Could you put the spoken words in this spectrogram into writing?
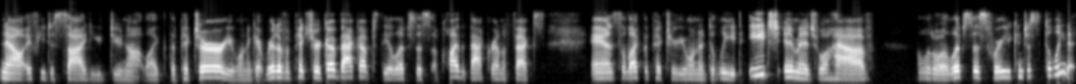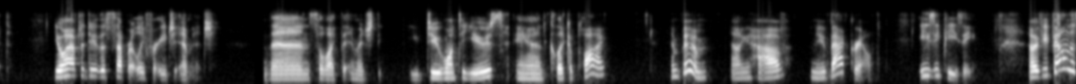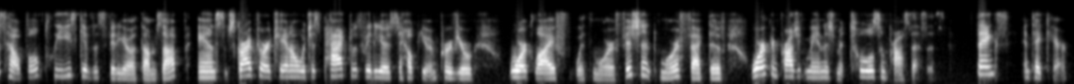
Now, if you decide you do not like the picture, you want to get rid of a picture, go back up to the ellipsis, apply the background effects, and select the picture you want to delete. Each image will have a little ellipsis where you can just delete it. You'll have to do this separately for each image. Then select the image that you do want to use and click apply. And boom, now you have new background. Easy peasy. Now, if you found this helpful, please give this video a thumbs up and subscribe to our channel, which is packed with videos to help you improve your work life with more efficient, more effective work and project management tools and processes. Thanks and take care.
